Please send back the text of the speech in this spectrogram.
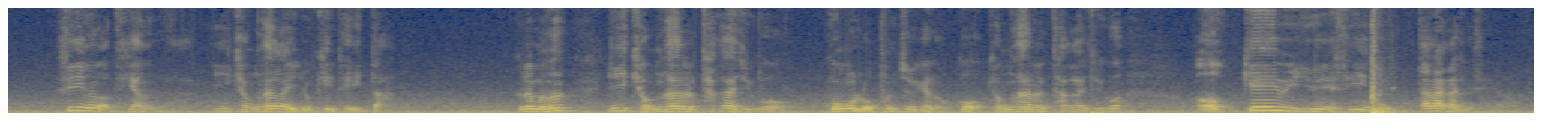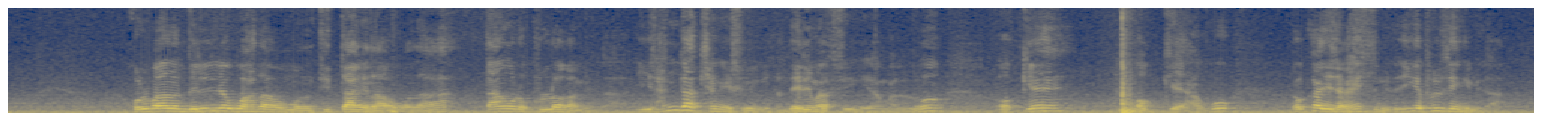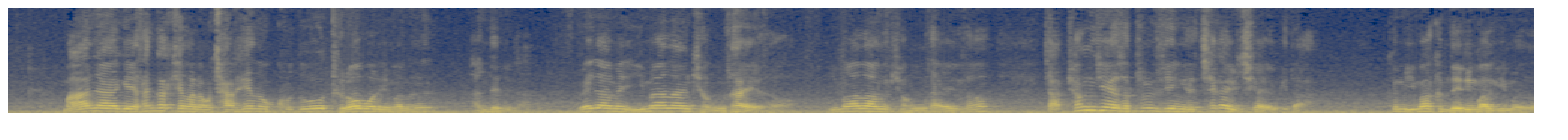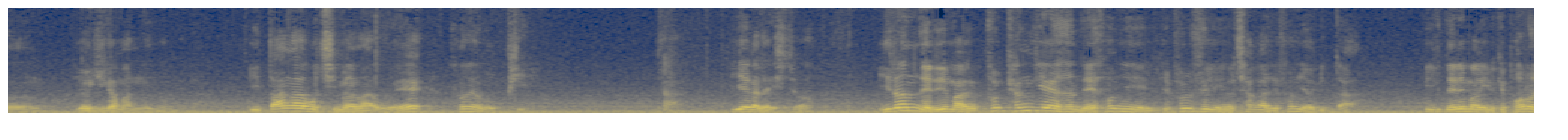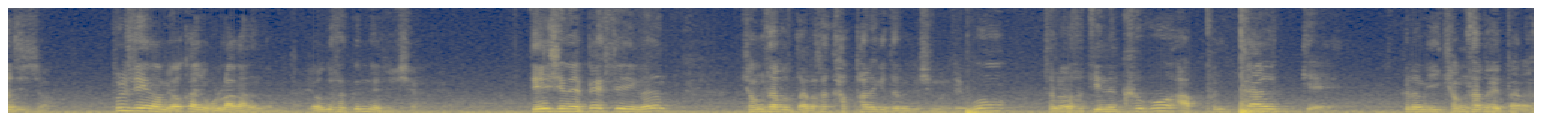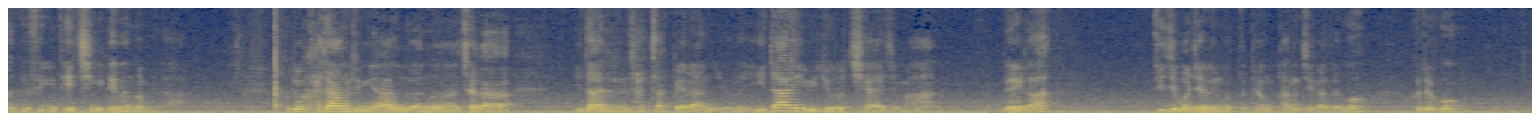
스윙은 어떻게 하느냐. 이 경사가 이렇게 돼 있다. 그러면은 이 경사를 타가지고 공을 높은 쪽에 놓고 경사를 타가지고 어깨 위주의 스윙을 따라가 주세요. 골반을 늘리려고 하다 보면 뒷땅이 나오거나 땅으로 굴러갑니다. 이 삼각형의 스윙이죠. 내리막 스윙이야말로 어깨, 어깨하고 여기까지 제가 했습니다. 이게 풀스윙입니다. 만약에 삼각형을 하고 잘 해놓고도 들어버리면은 안 됩니다. 왜냐하면 이만한 경사에서, 이만한 경사에서, 자, 평지에서 풀스윙에서 체가 위치가 여기다. 그럼 이만큼 내리막이면은 여기가 맞는 겁니다. 이 땅하고 지면하고의 손의 높이. 자, 이해가 되시죠? 이런 내리막, 풀, 평지에서 내 손이 이렇게 풀스윙을 쳐가지고 손이 여기 있다. 이 내리막이 이렇게 벌어지죠. 풀스윙하면 여기까지 올라가는 겁니다. 여기서 끝내주셔야 돼요. 대신에 백스윙은 경사도 따라서 가파르게 들어주시면 되고, 들어서 뒤는 크고, 앞은 짧게. 그럼 이 경사도에 따라서 그 스윙이 대칭이 되는 겁니다. 그리고 가장 중요한 거는 제가 이 다리를 살짝 빼라는 이유는 이 다리 위주로 쳐야지만 내가 뒤집어지는 것도 병- 방지가 되고 그리고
